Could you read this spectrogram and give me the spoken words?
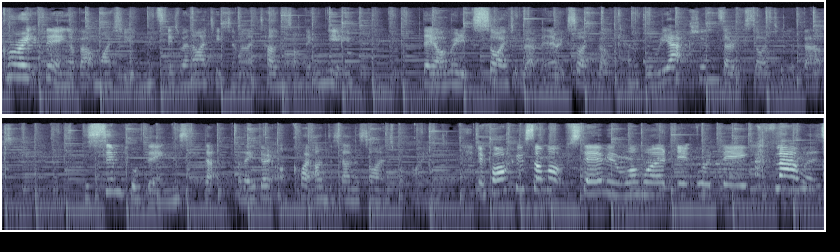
Great thing about my students is when I teach them and I tell them something new, they are really excited about it. They're excited about chemical reactions, they're excited about the simple things that they don't quite understand the science behind. If I could sum up STEM in one word, it would be flowers,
